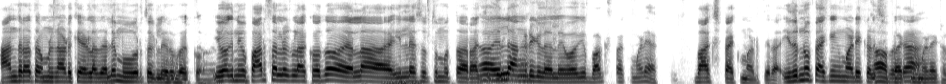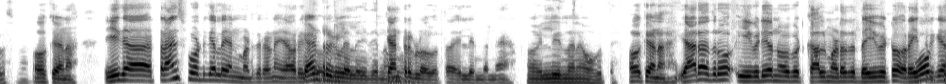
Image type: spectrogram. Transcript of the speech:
ಆಂಧ್ರ ತಮಿಳ್ನಾಡು ಕೇರಳದಲ್ಲಿ ಮುಹೂರ್ತಗಳಿರ್ಬೇಕು ಮುಹೂರ್ತಗಳು. ಇವಾಗ ನೀವು ಪಾರ್ಸಲ್ಗಳು ಹಾಕೋದು ಎಲ್ಲ ಇಲ್ಲೇ ಸುತ್ತಮುತ್ತ ರಾಜ್ಯ ಇಲ್ಲ ಅಂಗಡಿಗಳಲ್ಲಿ ಹೋಗಿ ಬಾಕ್ಸ್ ಪ್ಯಾಕ್ ಮಾಡಿ ಹಾಕ್ತೀವಿ. ಬಾಕ್ಸ್ ಪ್ಯಾಕ್ ಮಾಡ್ತೀರಾ? ಇದನ್ನು ಪ್ಯಾಕಿಂಗ್ ಮಾಡಿ ಕಳಿಸ್ಬೇಕಾ? ಓಕೆ ಅಣ್ಣ. ಈಗ ಟ್ರಾನ್ಸ್ಪೋರ್ಟ್ ಗೆಲ್ಲ ಏನ್ ಮಾಡ್ತೀರಾ ಅಣ್ಣ? ಯಾವ ಕ್ಯಾಂಟರ್ಗಳೆಲ್ಲ ಇದೆ ಕ್ಯಾಂಟರ್ಗಳು ಹೋಗುತ್ತಾ? ಇಲ್ಲಿಂದಾನೆ? ಇಲ್ಲಿಂದಾನೇ ಹೋಗುತ್ತೆ. ಓಕೆ ಅಣ್ಣ. ಯಾರಾದ್ರೂ ಈ ವಿಡಿಯೋ ನೋಡ್ಬಿಟ್ಟು ಕಾಲ್ ಮಾಡಿದ್ರೆ ದಯವಿಟ್ಟು ರೈತರಿಗೆ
